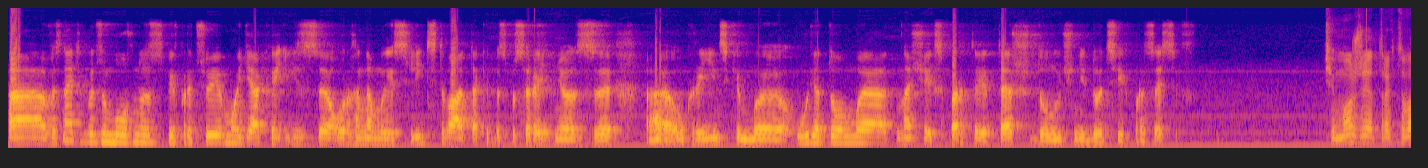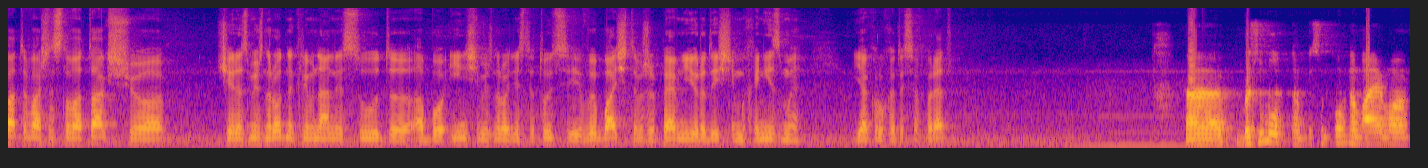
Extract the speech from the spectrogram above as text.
Ви знаєте, безумовно співпрацюємо як із органами слідства, так і безпосередньо з е, українським е, урядом. Наші експерти теж долучені до цих процесів. Чи може я трактувати ваші слова так, що через міжнародний кримінальний суд е, або інші міжнародні інституції ви бачите вже певні юридичні механізми, як рухатися вперед? Безумовно, безумовно маємо.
